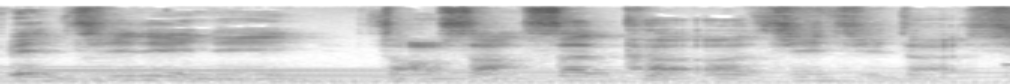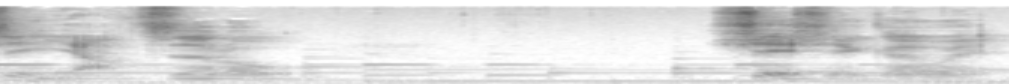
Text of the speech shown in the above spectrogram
并激励你走上深刻而积极的信仰之路。谢谢各位。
